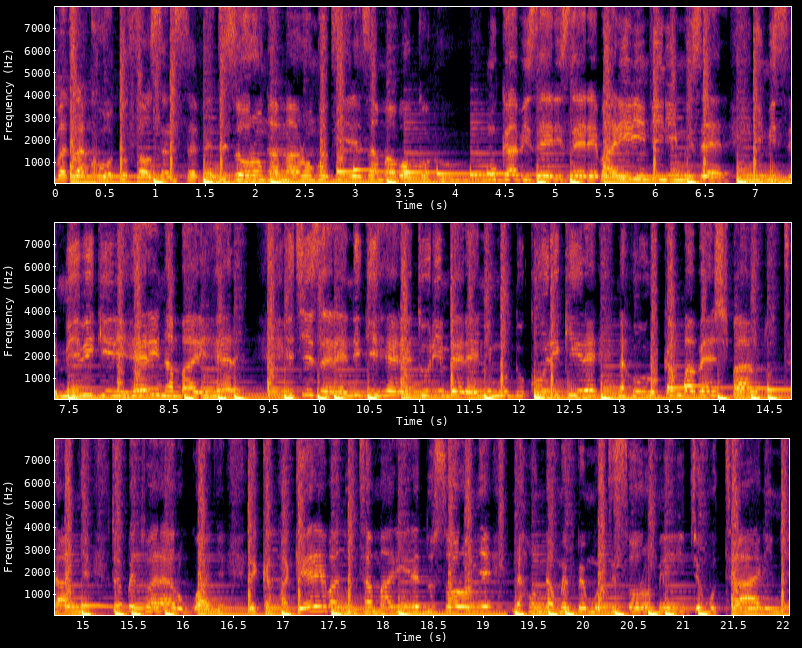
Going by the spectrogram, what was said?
ndibaza ko 2007 zizoronka amarongo zireza amaboko mugabo izere izere baririmbi nimwizere imisi mibi igira ihera intambara ihere icyizere n'igihere turi imbere nimudukurikire naho urugamba benshi barudutanye twebwe twararugwanye reka hagere badutamarire dusoromye naho namwebwe mutisoromeye ibyo mutarimye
